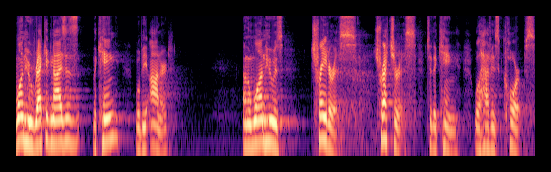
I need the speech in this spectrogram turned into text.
one who recognizes the king will be honored, and the one who is traitorous, treacherous to the king will have his corpse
